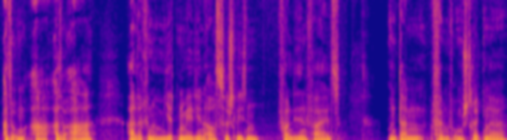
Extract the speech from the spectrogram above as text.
also um A, also A, alle renommierten Medien auszuschließen von diesen Files und dann fünf umstrittene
